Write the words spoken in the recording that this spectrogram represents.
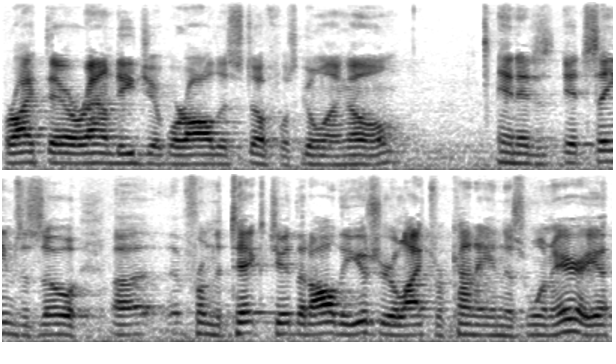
right there around Egypt where all this stuff was going on. And it, is, it seems as though uh, from the text here that all the Israelites were kind of in this one area,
